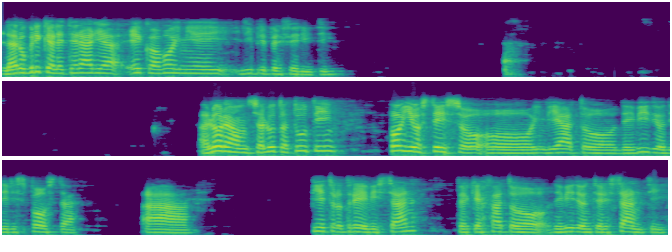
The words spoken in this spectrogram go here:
la rubrica letteraria ecco a voi i miei libri preferiti. Allora un saluto a tutti. Poi io stesso ho inviato dei video di risposta a pietro trevisan perché ha fatto dei video interessanti.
